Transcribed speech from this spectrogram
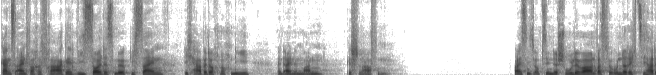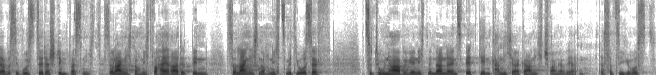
Ganz einfache Frage, wie soll das möglich sein? Ich habe doch noch nie mit einem Mann geschlafen. Weiß nicht, ob sie in der Schule war und was für Unterricht sie hatte, aber sie wusste, da stimmt was nicht. Solange ich noch nicht verheiratet bin, solange ich noch nichts mit Josef zu tun habe, wir nicht miteinander ins Bett gehen, kann ich ja gar nicht schwanger werden. Das hat sie gewusst.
